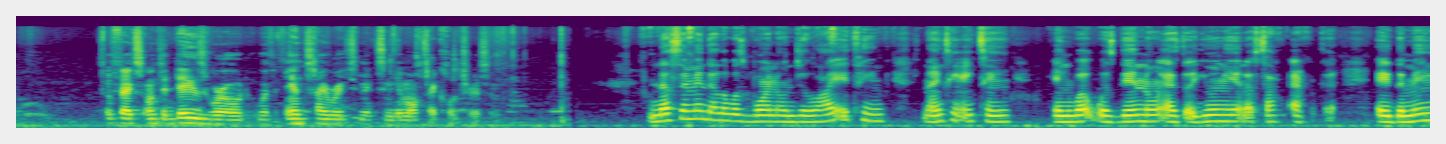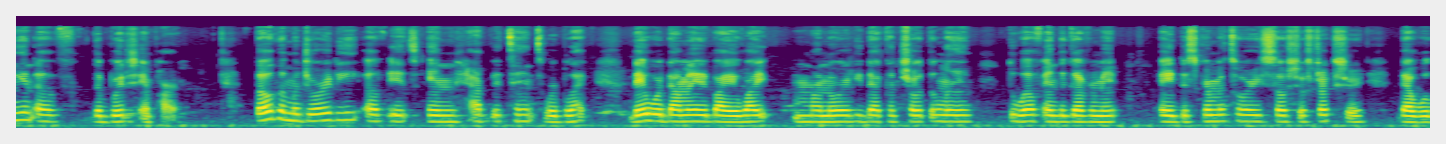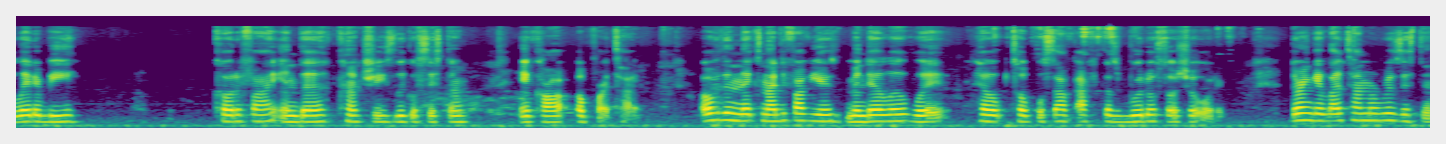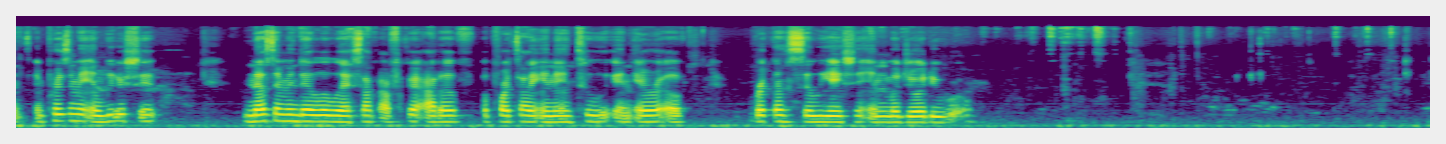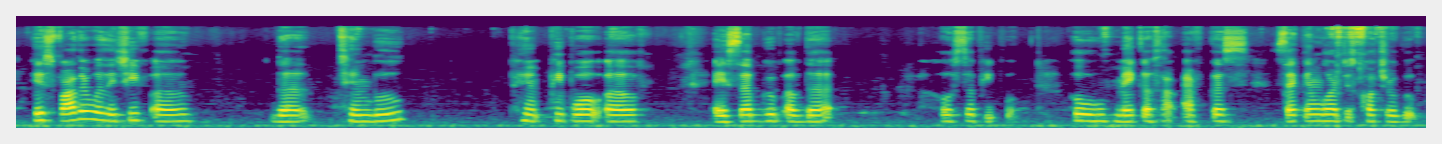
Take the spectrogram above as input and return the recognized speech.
effects on today's world with anti-race mixing and multiculturalism. Nelson Mandela was born on July 18, 1918, in what was then known as the Union of South Africa, a dominion of the British Empire. Though the majority of its inhabitants were black, they were dominated by a white minority that controlled the land, the wealth, and the government, a discriminatory social structure that would later be codified in the country's legal system and called apartheid. Over the next 95 years, Mandela would help topple South Africa's brutal social order. During a lifetime of resistance, imprisonment, and leadership, Nelson Mandela led South Africa out of apartheid and into an era of reconciliation and majority rule. His father was a chief of the Tembu people of a subgroup of the Xhosa people, who make up South Africa's second largest cultural group.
